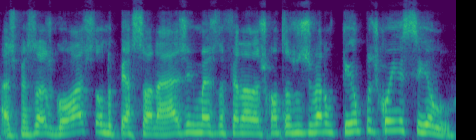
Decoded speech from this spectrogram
As pessoas gostam do personagem, mas no final das contas não tiveram tempo de conhecê-lo.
